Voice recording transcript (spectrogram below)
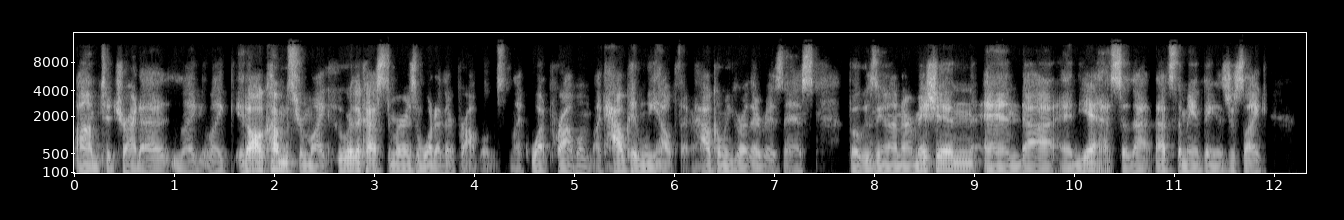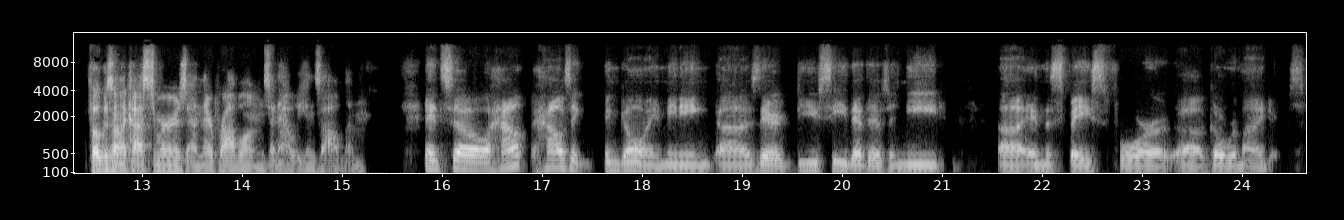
um, to try to like like it all comes from like who are the customers and what are their problems, like what problem, like how can we help them, how can we grow their business, focusing on our mission, and uh, and yeah, so that that's the main thing is just like focus on the customers and their problems and how we can solve them. And so, how how's it been going? Meaning, uh, is there do you see that there's a need uh, in the space for uh, Go reminders?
